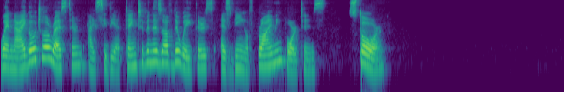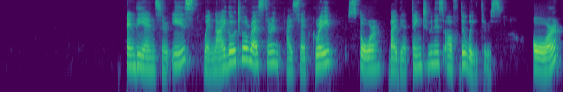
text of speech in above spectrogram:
When I go to a restaurant, I see the attentiveness of the waiters as being of prime importance. Store. And the answer is when I go to a restaurant, I set great store by the attentiveness of the waiters. Or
